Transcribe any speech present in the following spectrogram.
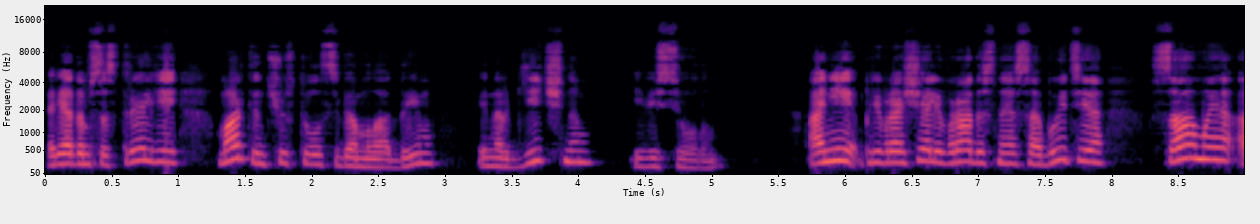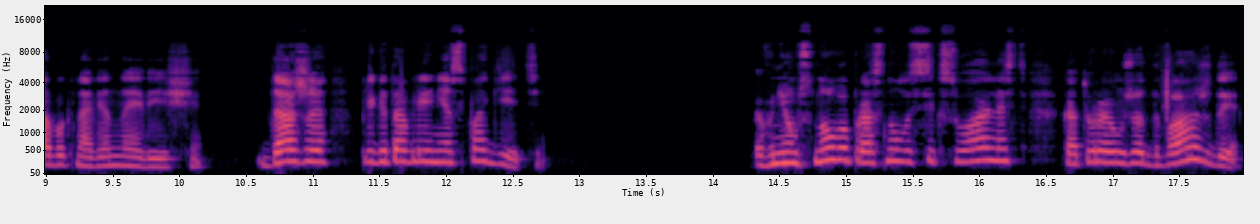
Рядом со Стрельей Мартин чувствовал себя молодым, энергичным и веселым. Они превращали в радостное событие самые обыкновенные вещи, даже приготовление спагетти. В нем снова проснулась сексуальность, которая уже дважды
